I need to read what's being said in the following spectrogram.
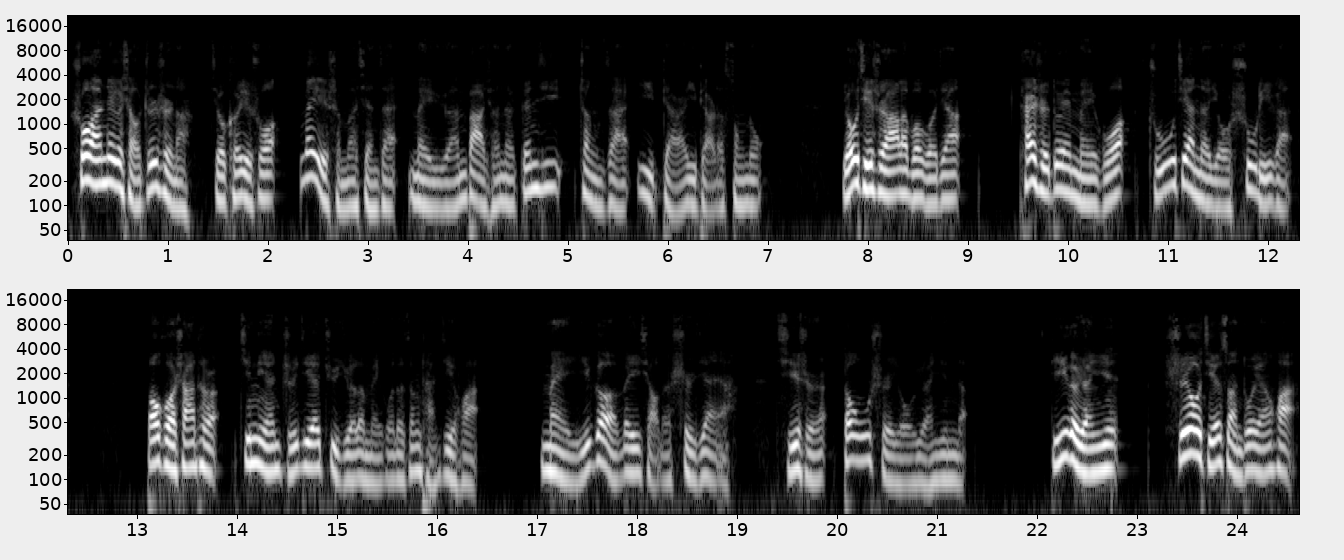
说完这个小知识呢，就可以说为什么现在美元霸权的根基正在一点一点的松动，尤其是阿拉伯国家开始对美国逐渐的有疏离感，包括沙特今年直接拒绝了美国的增产计划。每一个微小的事件呀，其实都是有原因的。第一个原因，石油结算多元化。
